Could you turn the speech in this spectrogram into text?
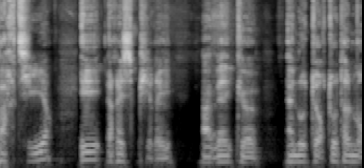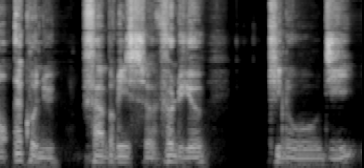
partir et respirer avec euh, un auteur totalement inconnu, Fabrice Velieux, qui nous dit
